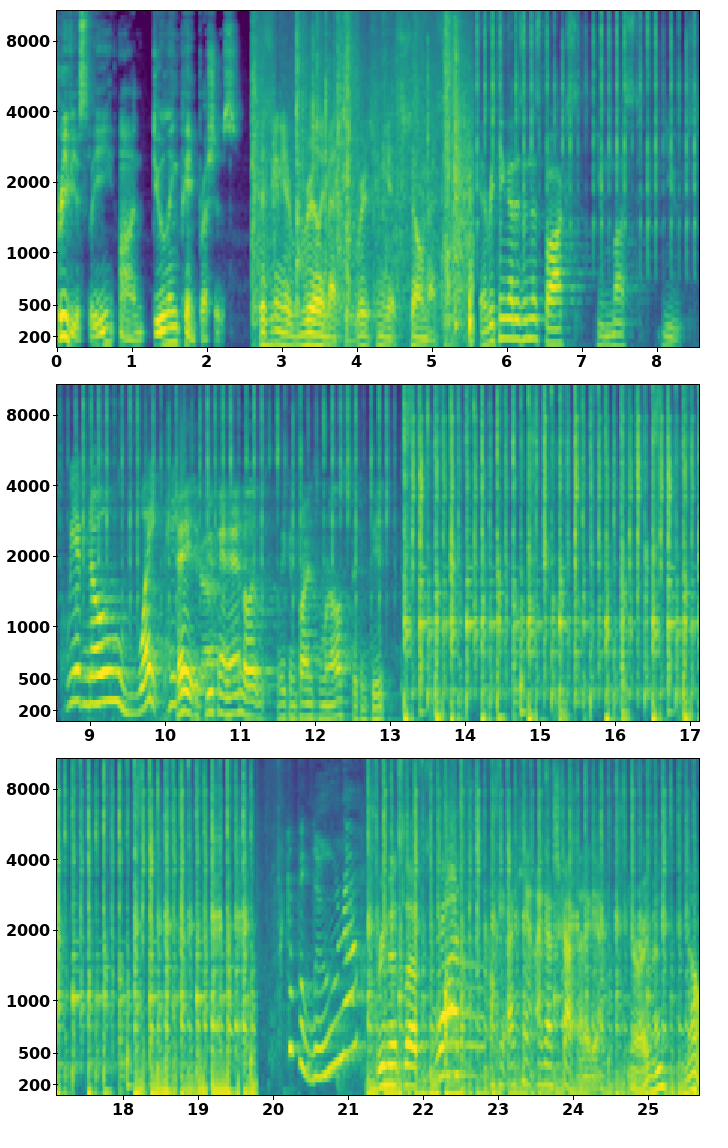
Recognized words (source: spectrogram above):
Previously on Dueling Paintbrushes. This is gonna get really messy. We're just gonna get so messy. Everything that is in this box, you must use. We have no white paint. Hey, if you can't handle it, we can find someone else to compete. Like a balloon? Three minutes left. What? Okay, I can't. I gotta scrap that idea. You all right, man? No.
